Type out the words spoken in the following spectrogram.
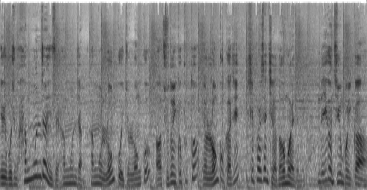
여기 보시면 항문장이 있어요. 항문장. 항문 롱꼬 있죠. 롱꼬. 어, 주둥이 끝부터 이 롱꼬까지 18cm가 넘어야 됩니다. 근데 이건 지금 보니까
